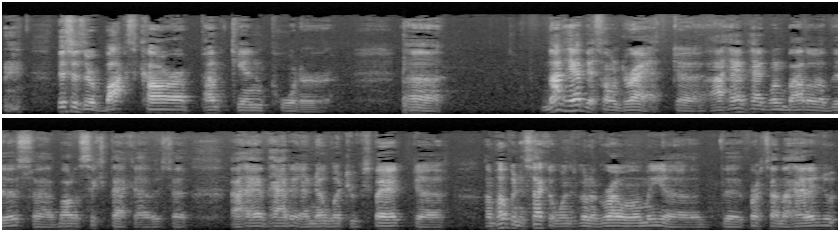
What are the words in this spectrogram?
this is their Boxcar Pumpkin Porter. Uh, not had this on draft. Uh, I have had one bottle of this. I bought a six pack of it, so I have had it. I know what to expect. Uh, I'm hoping the second one's going to grow on me. Uh, the first time I had it,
